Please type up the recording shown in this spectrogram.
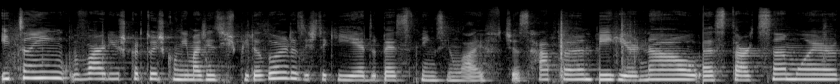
E tem vários cartões com imagens inspiradoras. Este aqui é The Best Things in Life Just Happen, Be Here Now, Start Somewhere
